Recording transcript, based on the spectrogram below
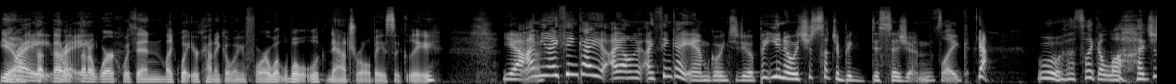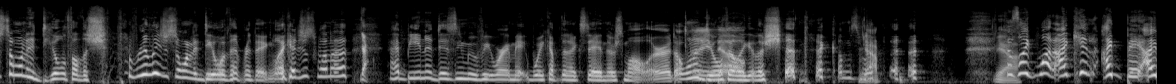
You know Right, that, that'll, right. that'll work within like what you're kind of going for, what, what will look natural, basically. Yeah, I mean, I think I, I, um, I think I am going to do it, but you know, it's just such a big decision. It's like, Yeah. ooh, that's like a lot. I just don't want to deal with all the shit. I really just don't want to deal with everything. Like, I just want to Yeah. be in a Disney movie where I may, wake up the next day and they're smaller. I don't want to deal with all know. the other shit that comes Yeah. with it. Yeah. Because, like, what I can't, I, ba- I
